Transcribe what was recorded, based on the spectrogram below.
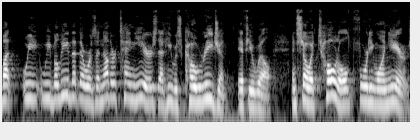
But we, we believe that there was another 10 years that he was co regent, if you will. And so it totaled 41 years.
